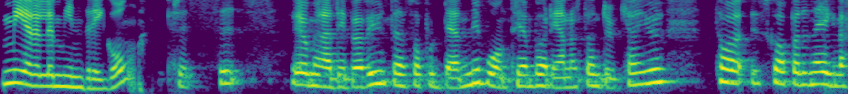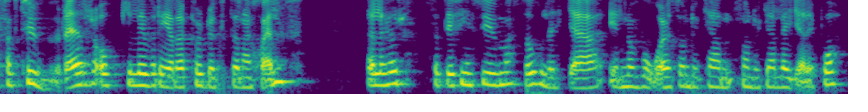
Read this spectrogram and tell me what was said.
mer eller mindre igång. Precis. Jag menar, det behöver ju inte ens vara på den nivån till en början, utan du kan ju ta, skapa dina egna fakturer och leverera produkterna själv. Eller hur? Så det finns ju massa olika nivåer som du kan, som du kan lägga dig på.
